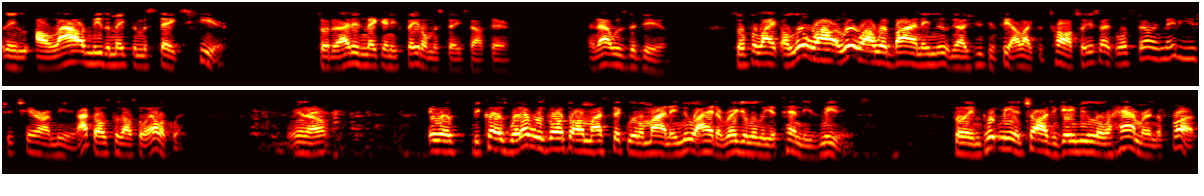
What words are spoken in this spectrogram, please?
they allowed me to make the mistakes here so that I didn't make any fatal mistakes out there. And that was the deal. So for like a little while, a little while went by and they knew, as you can see, I like to talk. So he said, well, Sterling, maybe you should chair our meeting. I thought it was because I was so eloquent. You know? It was because whatever was going through on my sick little mind, they knew I had to regularly attend these meetings. So they put me in charge and gave me a little hammer in the front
